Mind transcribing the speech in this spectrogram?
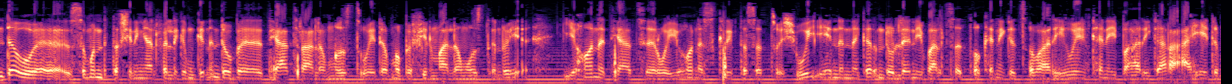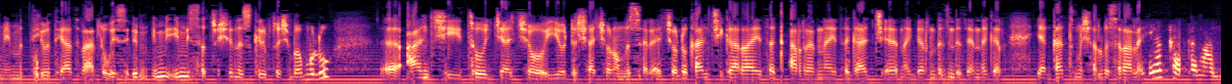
እንደው ስሙን እንድጠቅሽልኝ አልፈልግም፣ ግን እንደው በቲያትር ዓለም ውስጥ ወይ ደግሞ በፊልም ዓለም ውስጥ እንደው የሆነ ቲያትር ወይ የሆነ script ተሰጥቶሽ ወይ ይህንን ነገር እንደው ለእኔ ባልተሰጠው ከኔ ገጸ ባህሪ ወይም ከኔ ባህሪ ጋር አይሄድም የምትይው ቲያትር አለ ወይስ የሚሰጡሽን script ኦች በሙሉ አንቺ ተወጃቸው እየወደድሻቸው ነው መሰሪያቸው? እንደው ከአንቺ ጋር የተቃረነ የተጋጨ ነገር እንደዚህ እንደዚህ ነገር ያጋጥምሻል በስራ ላይ? ያጋጥማል።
